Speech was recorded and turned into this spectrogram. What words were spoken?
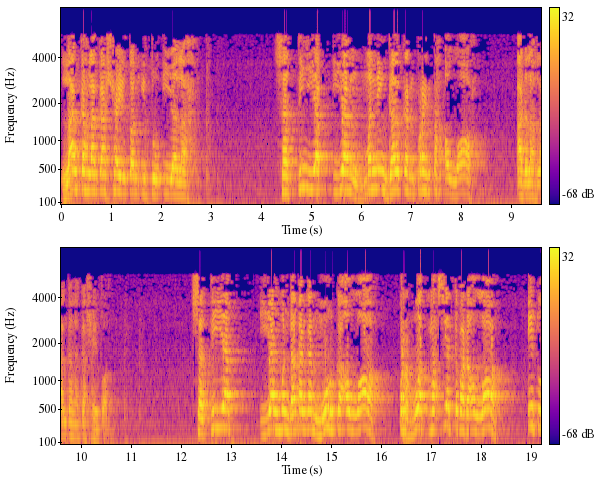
Langkah-langkah syaitan itu ialah setiap yang meninggalkan perintah Allah adalah langkah-langkah syaitan. Setiap yang mendatangkan murka Allah perbuat maksiat kepada Allah, itu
